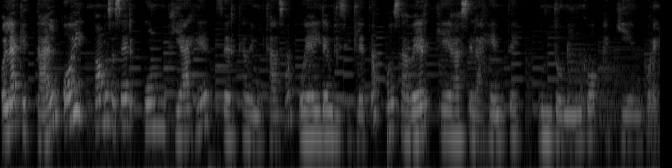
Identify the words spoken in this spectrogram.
Hola, ¿qué tal? Hoy vamos a hacer un viaje cerca de mi casa. Voy a ir en bicicleta. Vamos a ver qué hace la gente un domingo aquí en Corea.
